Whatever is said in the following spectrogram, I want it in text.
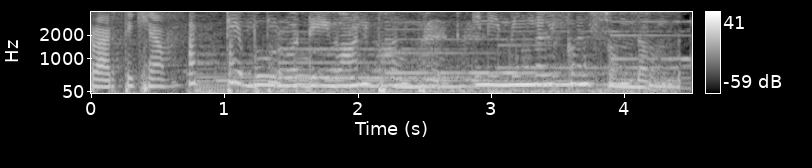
പ്രാർത്ഥിക്കാം. അത്യപൂർവ ദൈവാനുഭവങ്ങൾ ഇനി നിങ്ങൾക്കും സ്വന്തം.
